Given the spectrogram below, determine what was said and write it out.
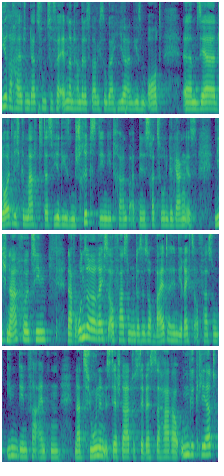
ihre Haltung dazu zu verändern, haben wir das, glaube ich, sogar hier an diesem Ort ähm, sehr deutlich gemacht, dass wir diesen Schritt, den die Trump-Administration gegangen ist, nicht nachvollziehen. Nach unserer Rechtsauffassung, und das ist auch weiterhin die Rechtsauffassung in den Vereinten Nationen, ist der Status der Westsahara umgeklärt.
